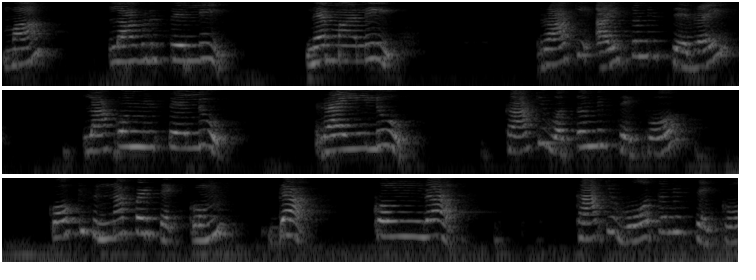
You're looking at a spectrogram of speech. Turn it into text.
మా. లాగుడిస్తే లి నెమలి. రాకి ఐతుమిస్తే రై లాకొమ్మిస్తే లు రైలు. కాకి ఒత్తొమ్మిస్తే కోకి సున్నప్పటి తెక్కుం గ కొంగ. కాకి ఓతమిస్తే కో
